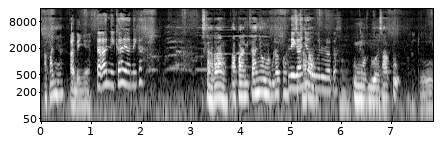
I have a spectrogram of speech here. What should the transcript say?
apanya Adiknya. Eh, eh, nikah ya nikah sekarang apa nikahnya umur berapa nikahnya sekarang umur berapa umur 21 Satu.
